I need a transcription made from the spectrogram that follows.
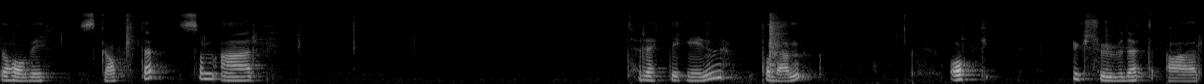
Då har vi skaftet som är 31 på den. Och yxhuvudet är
